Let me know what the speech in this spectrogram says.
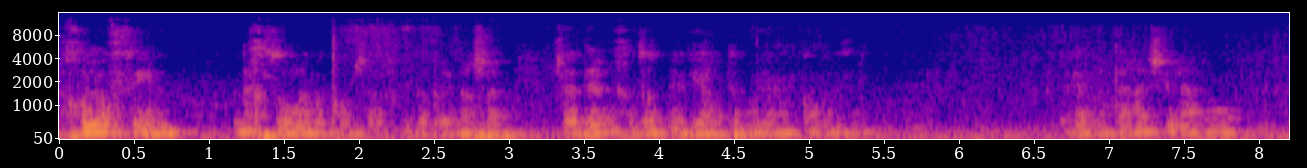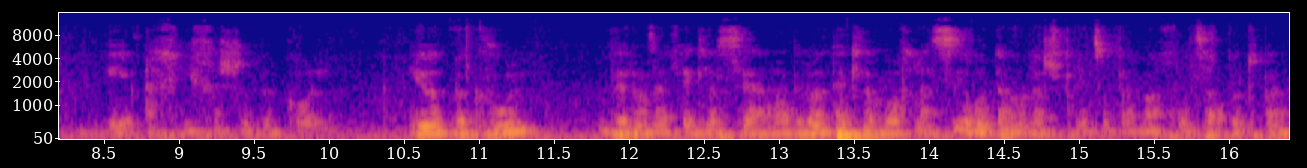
בכל אופן, נחזור למקום שאנחנו מדברים עכשיו, שהדרך הזאת מביאה אותנו למקום הזה. והמטרה שלנו היא הכי חשוב בכל, להיות בגבול ולא לתת לסערה ולא לתת למוח להסיר אותנו, להשפריץ אותנו החוצה עוד פעם.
